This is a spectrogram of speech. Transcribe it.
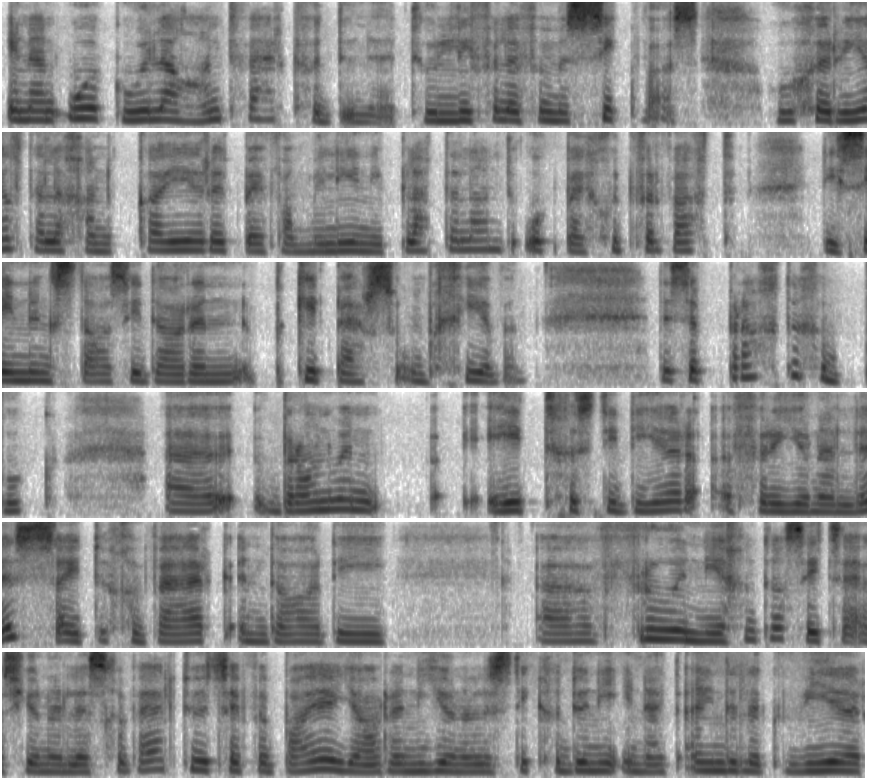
En dan ook hoe hulle handwerk gedoen het, hoe lief hulle vir musiek was, hoe gereeld hulle gaan kuier het by familie in die platteland, ook by Goedverwag, die sendingstasie daar in Pietperse omgewing. Dis 'n pragtige boek. Uh Bronwyn het gestudeer vir 'n joernalis, sy het gewerk in daardie uh vroeë 90's het sy as joernalis gewerk. Toe het sy vir baie jare in journalistiek gedoen en uiteindelik weer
